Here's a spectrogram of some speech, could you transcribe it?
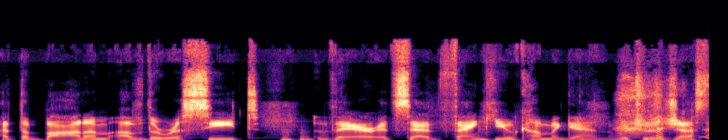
at the bottom of the receipt there it said thank you come again which was just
